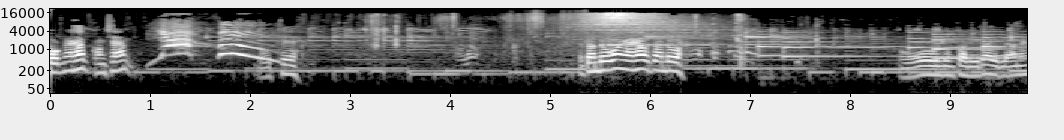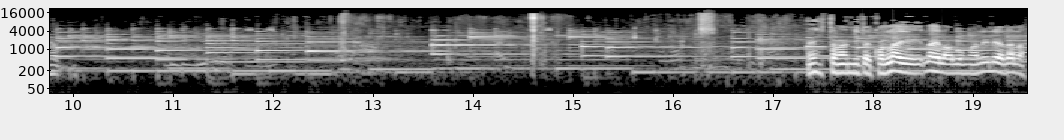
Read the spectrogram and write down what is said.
6นะครับ ของแชมป์โอเคเอาแล้วอาจารย์โดว่าไงครับอาจารย์โด โอ้ลุงเกาหลีได้อีกแล้วนะครับ เอ๊ะทำไมมีแต่คนไล่ไล่เราลงมาเรื่อยๆแล้วล่ะ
